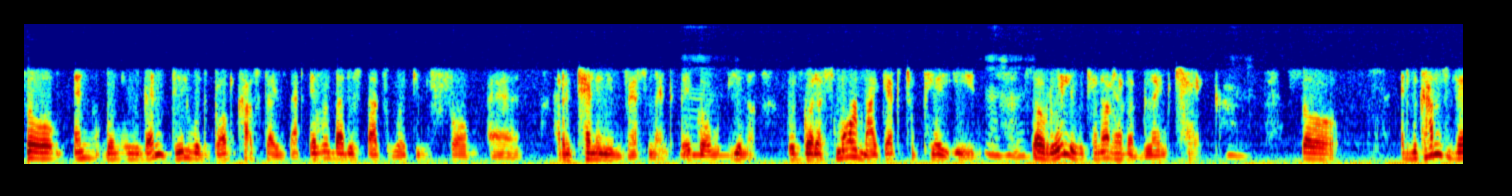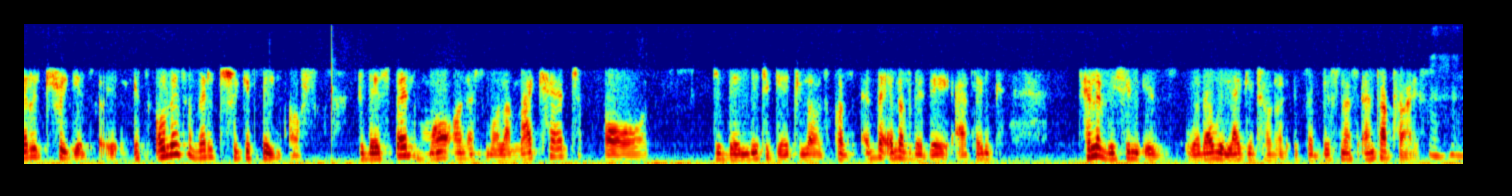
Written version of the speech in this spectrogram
So, and when you then deal with broadcasters, that everybody starts working from uh, returning investment. They go, mm. you know, we've got a small market to play in. Mm-hmm. So really, we cannot have a blank check. Mm. So it becomes very tricky. It's, it's always a very tricky thing of do they spend more on a smaller market or do they mitigate loss? Because at the end of the day, I think television is, whether we like it or not, it's a business enterprise. Mm-hmm.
